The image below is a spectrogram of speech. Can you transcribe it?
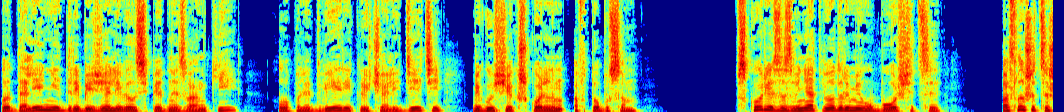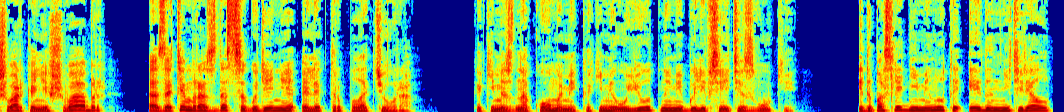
В отдалении дребезжали велосипедные звонки, Хлопали двери, кричали дети, бегущие к школьным автобусам. Вскоре зазвенят ведрами уборщицы, послышится шварканье швабр, а затем раздастся гудение электрополотера. Какими знакомыми, какими уютными были все эти звуки. И до последней минуты Эйден не терял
